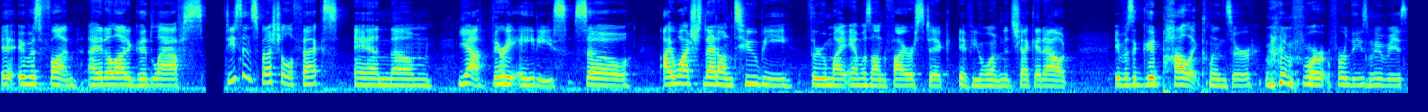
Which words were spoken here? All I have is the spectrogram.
it, it, was fun. I had a lot of good laughs, decent special effects, and um, yeah, very 80s. So I watched that on Tubi through my Amazon Fire Stick if you wanted to check it out it was a good palate cleanser for for these movies.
